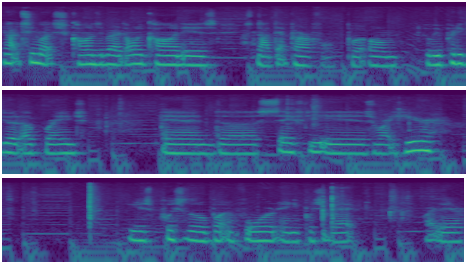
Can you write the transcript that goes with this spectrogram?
not too much cons about it. The only con is it's not that powerful, but um, it'll be pretty good up range. And the safety is right here. You just push a little button forward and you push it back right there.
